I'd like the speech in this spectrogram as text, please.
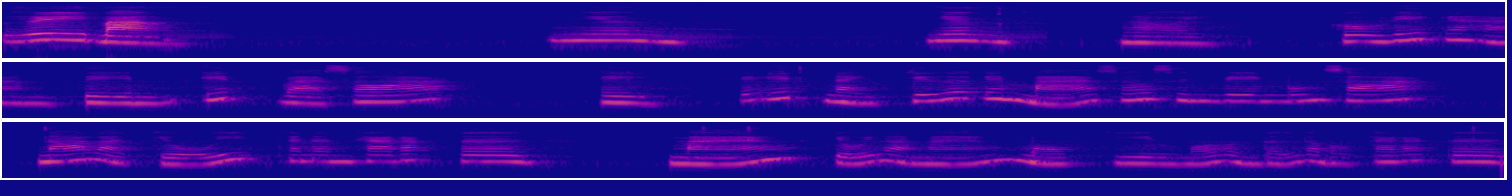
Ri bằng. Nhưng nhưng. Rồi, cô viết cái hàm tìm ít và xóa. Thì cái ít này chứa cái mã số sinh viên muốn xóa. Nó là chuỗi cho nên character mãn chuỗi là mãn một chiều mỗi phần tử là một character.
